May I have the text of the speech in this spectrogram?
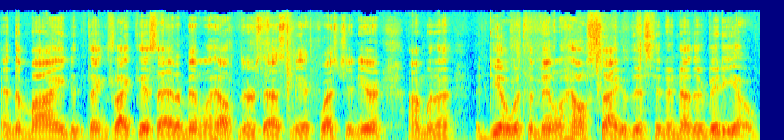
and the mind and things like this. I had a mental health nurse ask me a question here, and I'm going to deal with the mental health side of this in another video.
